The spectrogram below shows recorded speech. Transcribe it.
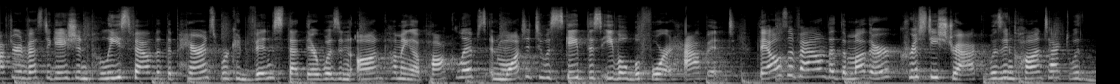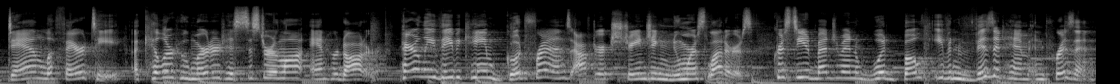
After investigation, police found that the parents were convinced that there was an oncoming apocalypse and wanted to escape this evil before it happened. They also found that the mother, Kristi Strack, was in contact with Dan Lafferty, a killer who murdered his sister-in-law and her daughter. Apparently, they became good friends after exchanging numerous letters. Kristi and Benjamin would both even visit him in prison.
